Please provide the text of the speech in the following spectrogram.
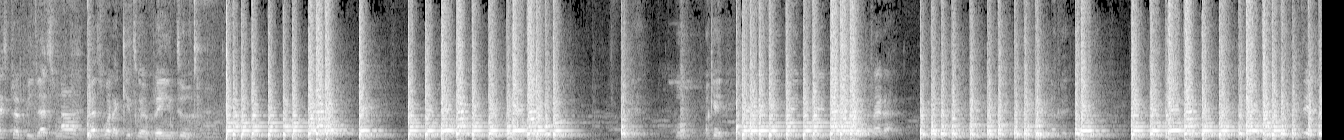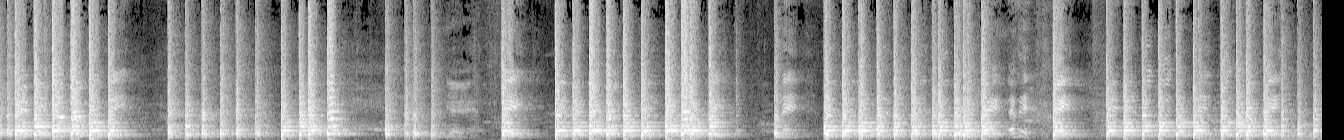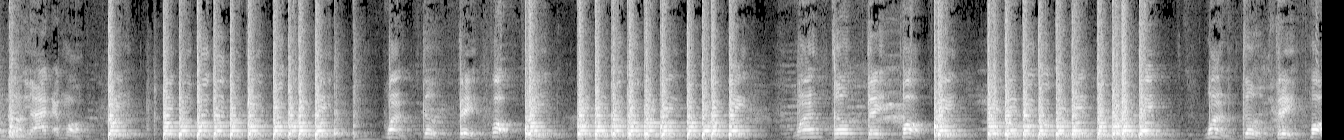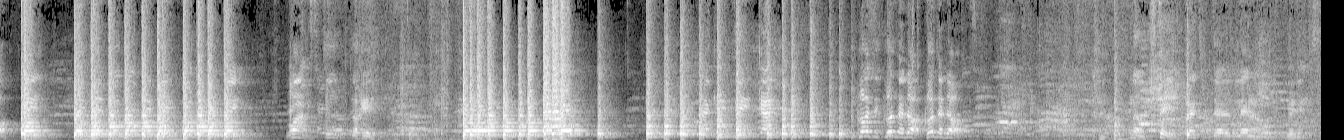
extra beat. That's, uh, that's what the kids were playing too. Okay. One, two, three, four. One, two, three, four. One, two, three, four. Okay. Close it, close the door, close the door. No, stay. Let uh, the learner readings.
